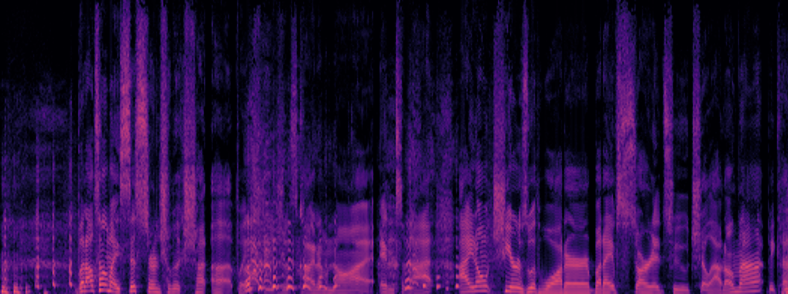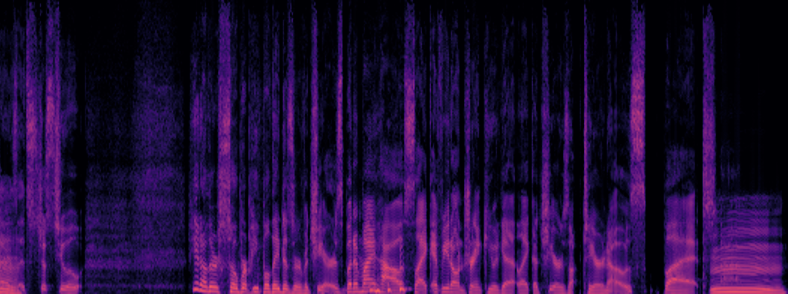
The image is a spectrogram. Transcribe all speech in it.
but I'll tell my sister and she'll be like, shut up. Like she's just kind of not into that. I don't cheers with water, but I've started to chill out on that because mm. it's just too you know, there's sober people, they deserve a cheers. But in my house, like if you don't drink, you would get like a cheers up to your nose. But Mm,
